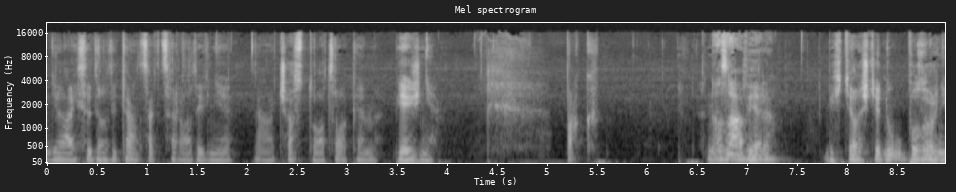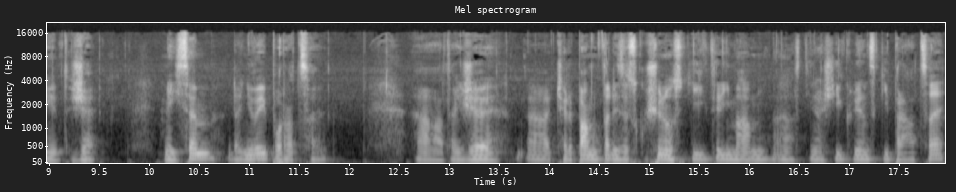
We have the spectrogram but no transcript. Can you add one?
Dělají se tyhle ty transakce relativně často a celkem běžně. Tak, na závěr bych chtěl ještě jednou upozornit, že nejsem daňový poradce, a, takže a, čerpám tady ze zkušeností, které mám z té naší klientské práce,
